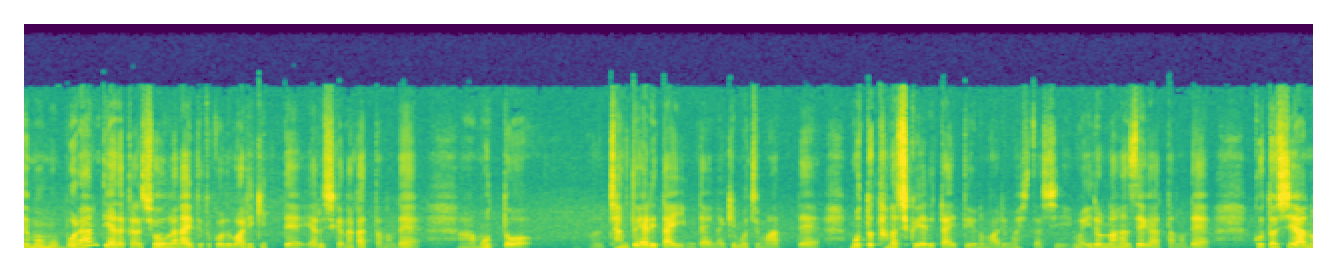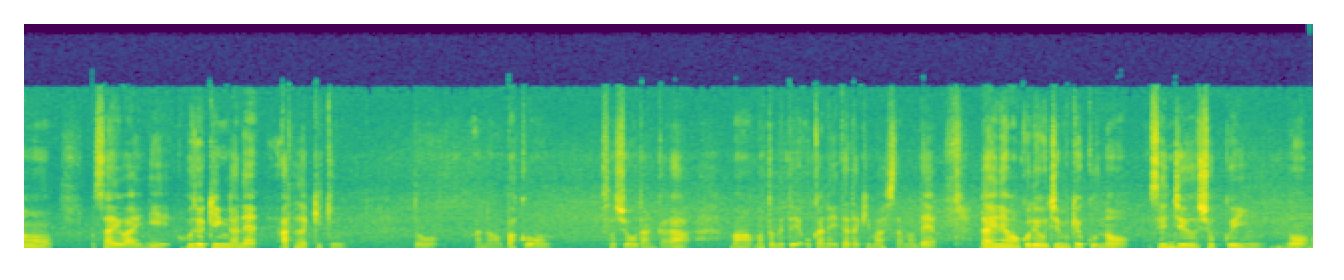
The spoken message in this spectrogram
でももうボランティアだからしょうがないというところで割り切ってやるしかなかったのであもっとちゃんとやりたいみたいな気持ちもあってもっと楽しくやりたいっていうのもありましたし、まあ、いろんな反省があったので今年あの幸いに補助金がね新基金とあの爆音訴訟団から、まあ、まとめてお金いただきましたので来年はこれを事務局の専従職員の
